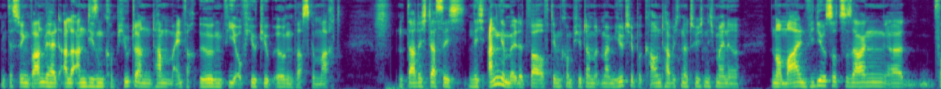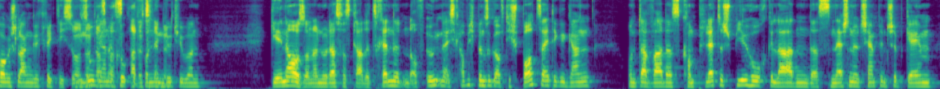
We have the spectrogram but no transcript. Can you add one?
Und deswegen waren wir halt alle an diesen Computern und haben einfach irgendwie auf YouTube irgendwas gemacht. Und dadurch, dass ich nicht angemeldet war auf dem Computer mit meinem YouTube-Account, habe ich natürlich nicht meine normalen Videos sozusagen äh, vorgeschlagen gekriegt, die ich sowieso das, gerne gucke von den YouTubern. Genau, sondern nur das, was gerade trendet. Und auf irgendeiner, ich glaube, ich bin sogar auf die Sportseite gegangen und da war das komplette Spiel hochgeladen, das National Championship Game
